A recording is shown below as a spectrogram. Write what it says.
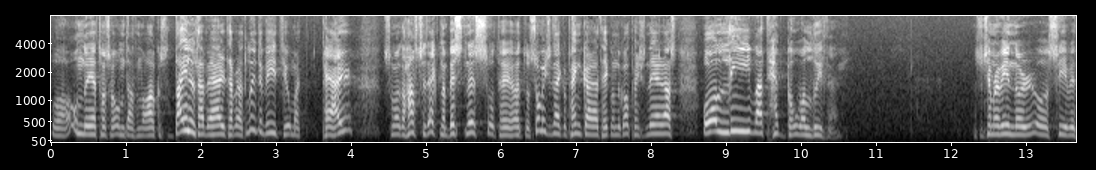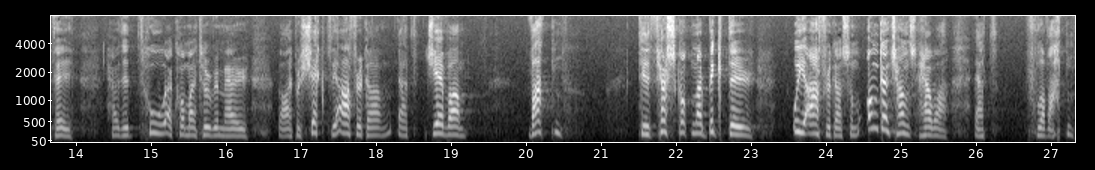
Og under jeg tar seg om det at han var så deilig det var, det var et lite video om et per som hadde haft sitt egna business og de hadde så mye nekker penger at de kunne godt pensjoneres og livet hadde av livet. Og så kommer vi inn og sier vi til har det to er kommet en tur med vi med et prosjekt i Afrika at djeva vatten til fjerskottene bygder i Afrika som ongan chans hava at få vatten.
